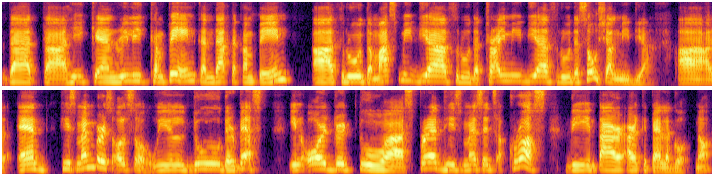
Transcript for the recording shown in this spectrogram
that uh, he can really campaign, conduct a campaign uh, through the mass media, through the tri-media, through the social media. Uh, and his members also will do their best in order to uh, spread his message across the entire archipelago. No?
